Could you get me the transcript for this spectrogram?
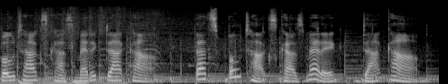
BotoxCosmetic.com. That's BotoxCosmetic.com.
